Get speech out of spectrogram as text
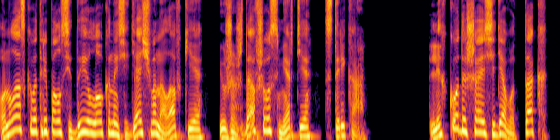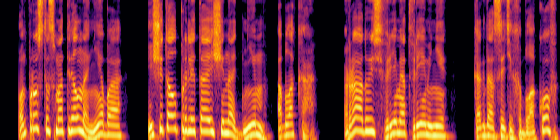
он ласково трепал седые локоны сидящего на лавке и уже ждавшего смерти старика. Легко дыша сидя вот так, он просто смотрел на небо и считал пролетающие над ним облака, радуясь время от времени, когда с этих облаков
